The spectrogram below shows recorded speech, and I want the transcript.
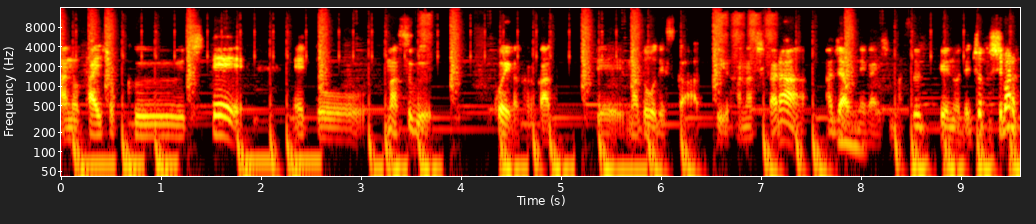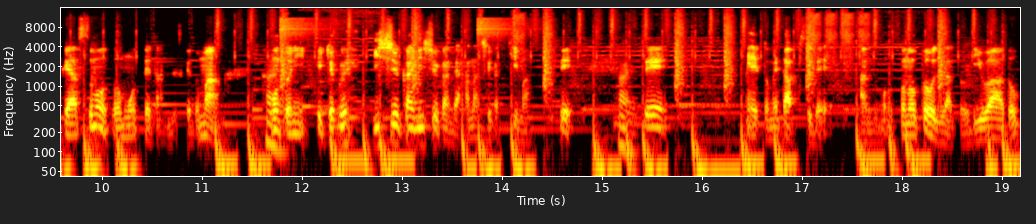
あの退職して、えっとまあ、すぐ声がかかって、まあ、どうですか？っていう話から、あじゃあお願いしますっていうので、ちょっとしばらく休もうと思ってたんですけど、まあ、はい、本当に結局1週間、2週間で話が決まって、はい、で、えーと、メタプスであの、その当時だとリワード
